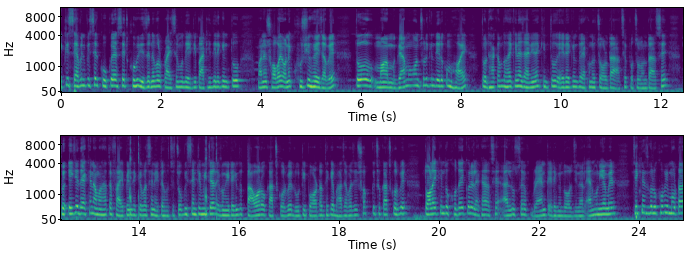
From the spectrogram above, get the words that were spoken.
একটি সেভেন পিসের কুকার সেট খুবই রিজনেবল প্রাইসের মধ্যে এটি পাঠিয়ে দিলে কিন্তু মানে সবাই অনেক খুশি হয়ে যাবে। তো গ্রাম অঞ্চলে কিন্তু এরকম হয়। তো ঢাকার মধ্যে হয় কিনা জানি না, কিন্তু এটা কিন্তু এখনও চলটা আছে, প্রচলনটা আছে। তো এই যে দেখেন আমার হাতে ফ্রাই প্যান দেখতে পাচ্ছেন, এটা হচ্ছে চব্বিশ সেন্টিমিটার এবং এটা কিন্তু তাওয়ারও কাজ করবে। রুটি, পরোটা থেকে ভাজাভাজি সব কিছু কাজ করবে। তলায় কিন্তু খোদাই করে লেখা আছে অ্যালুসেফ ব্র্যান্ড এটা কিন্তু অরিজিনাল অ্যালমোনিয়ামের থিকনেসগুলো খুবই মোটা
